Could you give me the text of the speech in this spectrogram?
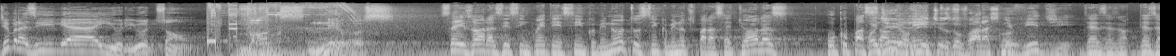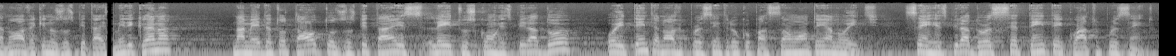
de Brasília, Yuri Hudson. Vox News. 6 horas e 55 minutos, 5 minutos para 7 horas. Ocupação dia, de leitos do para Covid-19 aqui nos hospitais americana. Na média total, todos os hospitais, leitos com respirador, 89% de ocupação ontem à noite. Sem respirador, 74%.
